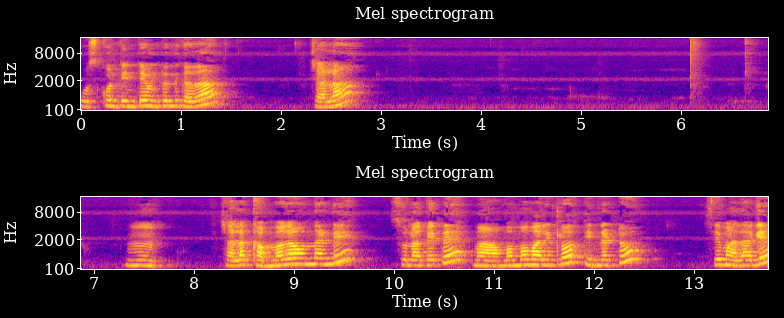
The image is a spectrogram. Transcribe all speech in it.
పోసుకొని తింటే ఉంటుంది కదా. చాలా చాలా కమ్మగా ఉందండి. సో నాకైతే మా అమ్మమ్మ వాళ్ళ ఇంట్లో తిన్నట్టు సేమ్ అలాగే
